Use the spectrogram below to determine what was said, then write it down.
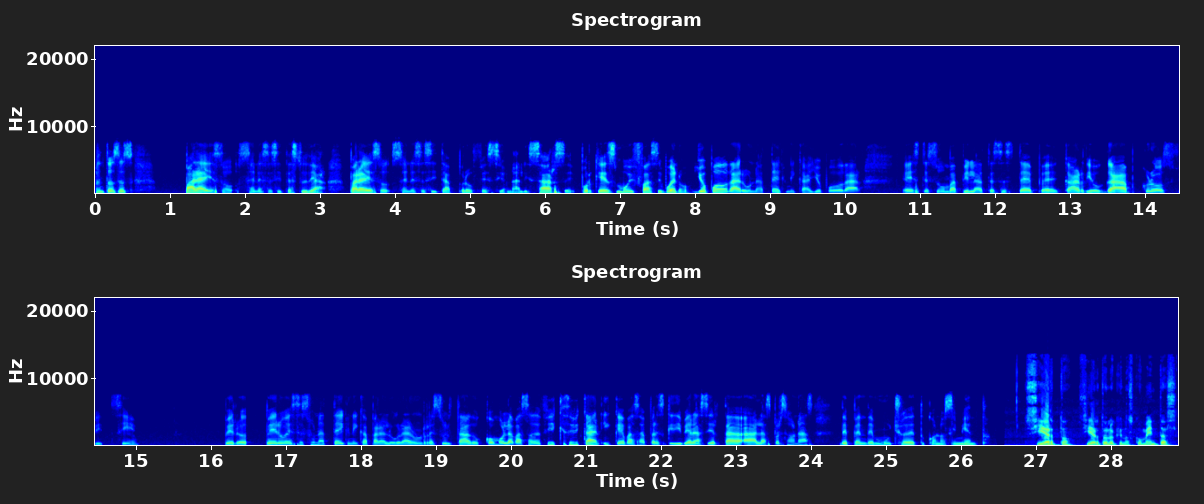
Entonces, para eso se necesita estudiar, para eso se necesita profesionalizarse, porque es muy fácil. Bueno, yo puedo dar una técnica, yo puedo dar este zumba, pilates, step, eh, cardio, gap, crossfit, ¿sí? pero, pero esa es una técnica para lograr un resultado. ¿Cómo la vas a dosificar y qué vas a prescribir a, cierta, a las personas? Depende mucho de tu conocimiento. Cierto, cierto lo que nos comentas.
